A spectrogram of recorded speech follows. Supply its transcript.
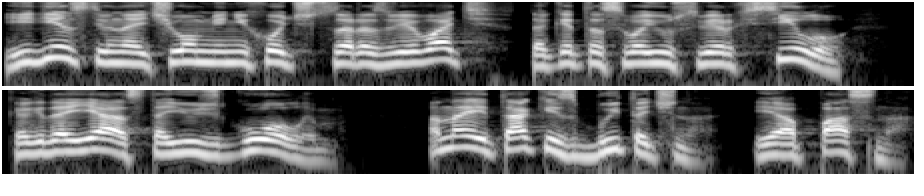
Единственное, чего мне не хочется развивать, так это свою сверхсилу, когда я остаюсь голым. Она и так избыточна и опасна.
